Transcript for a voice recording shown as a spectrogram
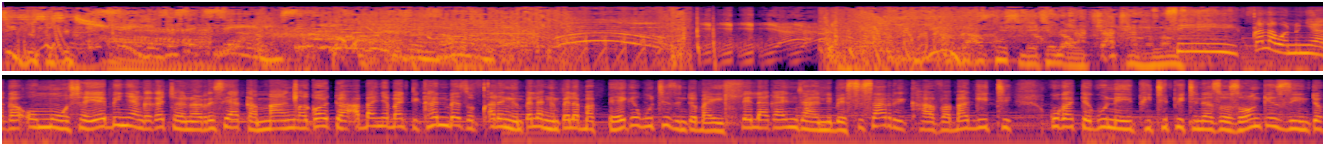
isidlo sasekuseni Isidlo sasekuseni sibaluleke kunazo yingakho silethelwa uthatha noma Siqala wona unyaka omusha yebo inyanga kaJanuary siyagamanxa kodwa abanye abantu ikhani bezoqala ngempela ngempela babheke ukuthi izinto bayihlela kanjani besisa recover bakithi kukade kuneyiphithiphithi nazo zonke izinto.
